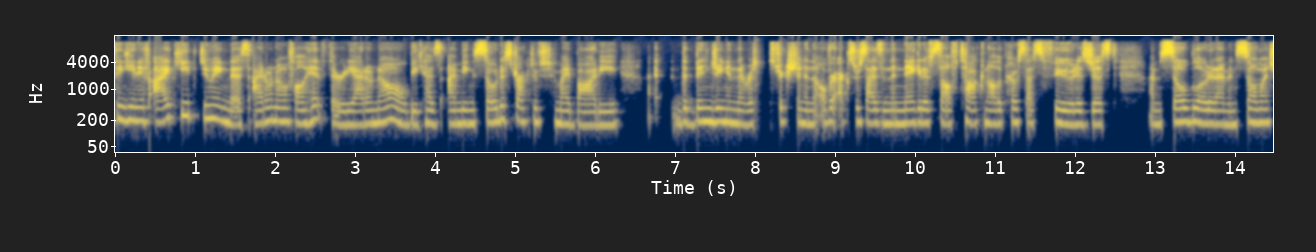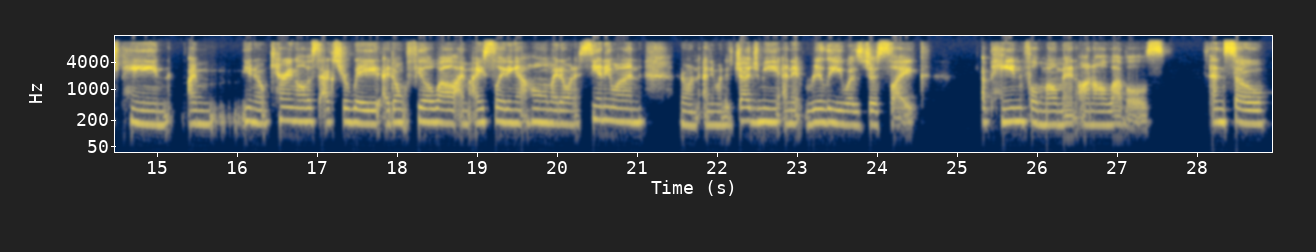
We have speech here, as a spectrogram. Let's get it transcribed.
thinking if I keep doing this, I don't know if I'll hit 30. I don't know because I'm being so destructive to my body. The binging and the restriction and the over exercise and the negative self talk and all the processed food is just, I'm so bloated. I'm in so much pain. I'm, you know, carrying all this extra weight. I don't feel well. I'm isolating at home. I don't want to see anyone. I don't want anyone to judge me. And it really was just like a painful moment on all levels. And so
